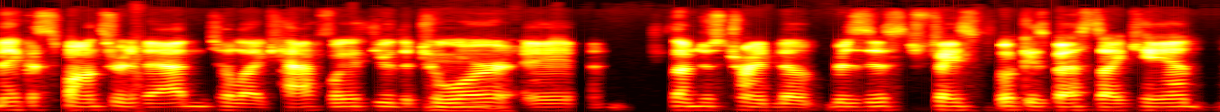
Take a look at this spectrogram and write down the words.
make a sponsored ad until like halfway through the tour, and I'm just trying to resist Facebook as best I can.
